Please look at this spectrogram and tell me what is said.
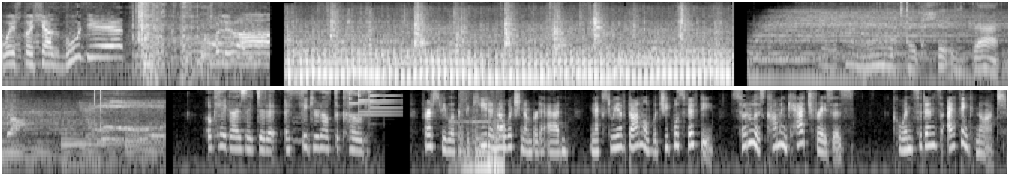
Ой, что сейчас будет? Бля. What kind of ninja type shit is that? Okay, guys, I did it. I figured out the code. First, we look at the key to know which number to add. Next, we have Donald, which equals 50. So do his common catchphrases. Coincidence? I think not.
